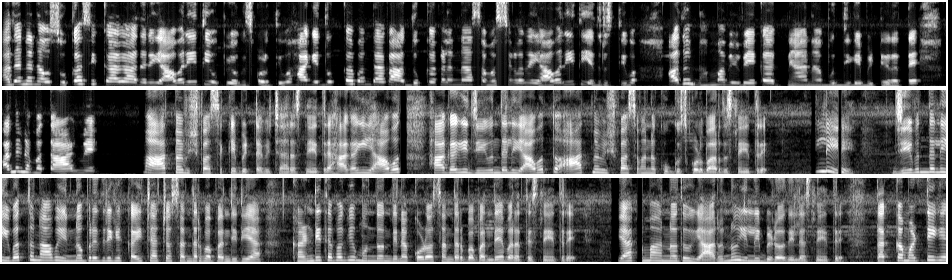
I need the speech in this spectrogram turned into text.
ಅದನ್ನ ನಾವು ಸುಖ ಸಿಕ್ಕಾಗ ಅದನ್ನು ಯಾವ ರೀತಿ ಉಪಯೋಗಿಸ್ಕೊಳ್ತೀವೋ, ಹಾಗೆ ದುಃಖ ಬಂದಾಗ ಆ ದುಃಖಗಳನ್ನ, ಸಮಸ್ಯೆಗಳನ್ನ ಯಾವ ರೀತಿ ಎದುರಿಸ್ತೀವೋ, ಅದು ನಮ್ಮ ವಿವೇಕ, ಜ್ಞಾನ, ಬುದ್ಧಿಗೆ ಬಿಟ್ಟಿರುತ್ತೆ. ಅಂದ್ರೆ ನಮ್ಮ ತಾಳ್ಮೆ, ನಮ್ಮ ಆತ್ಮವಿಶ್ವಾಸಕ್ಕೆ ಬಿಟ್ಟ ವಿಚಾರ ಸ್ನೇಹಿತರೆ. ಹಾಗಾಗಿ ಯಾವತ್ತು, ಹಾಗಾಗಿ ಜೀವನದಲ್ಲಿ ಯಾವತ್ತೂ ಆತ್ಮವಿಶ್ವಾಸವನ್ನು ಕುಗ್ಗಿಸ್ಕೊಳ್ಬಾರ್ದು ಸ್ನೇಹಿತರೆ. ಇಲ್ಲಿ ಜೀವನದಲ್ಲಿ ಇವತ್ತು ನಾವು ಇನ್ನೊಬ್ಬರೆದುರಿಗೆ ಕೈ ಚಾಚೋ ಸಂದರ್ಭ ಬಂದಿದೆಯಾ? ಖಂಡಿತವಾಗಿಯೂ ದಿನ ಕೊಡೋ ಸಂದರ್ಭ ಬಂದೇ ಬರುತ್ತೆ ಸ್ನೇಹಿತರೆ. ಯಾಕಮ್ಮ ಅನ್ನೋದು ಯಾರನ್ನೂ ಇಲ್ಲಿ ಬಿಡೋದಿಲ್ಲ ಸ್ನೇಹಿತರೆ. ತಕ್ಕ ಮಟ್ಟಿಗೆ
